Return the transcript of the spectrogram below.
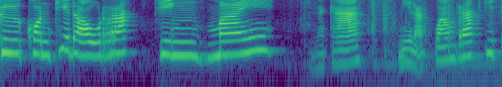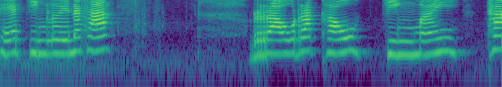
คือคนที่เรารักจริงไหมนะคะนี่แหละความรักที่แท้จริงเลยนะคะ เรารักเขาจริงไหม ถ้า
